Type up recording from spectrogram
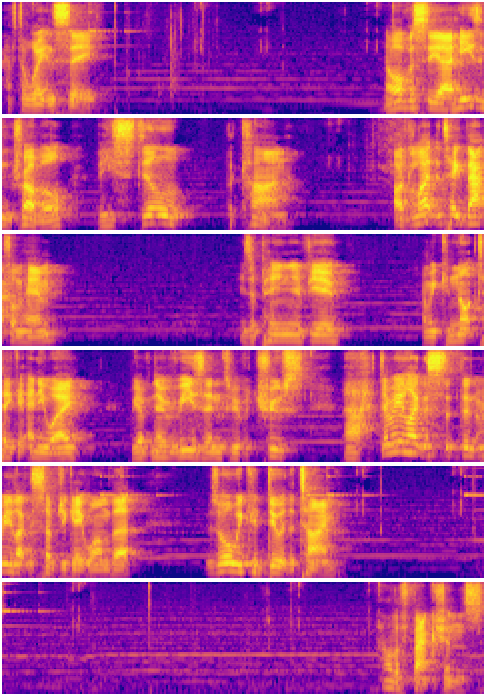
Have to wait and see. Now obviously uh, he's in trouble, but he's still the Khan. I'd like to take that from him. His opinion of you. And we cannot take it anyway. We have no reason because we have a truce. Ah, don't really like the didn't really like the subjugate one, but it was all we could do at the time. How are the factions?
